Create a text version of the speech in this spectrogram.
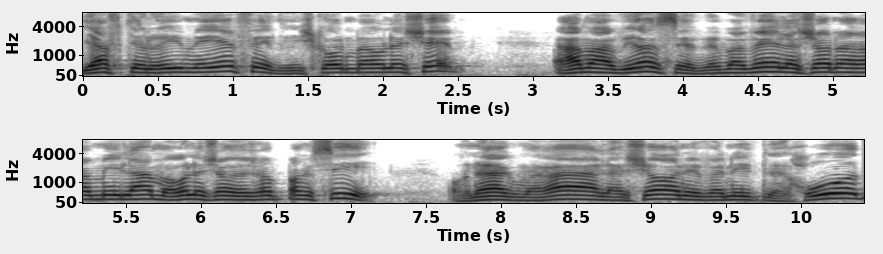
יפת אלוהים מיפת וישכון באו לשם. אמר רבי יוסף, בבבל לשון ארמי למה? או לשון לשון פרסי. עונה הגמרא, לשון יוונית לחוד,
